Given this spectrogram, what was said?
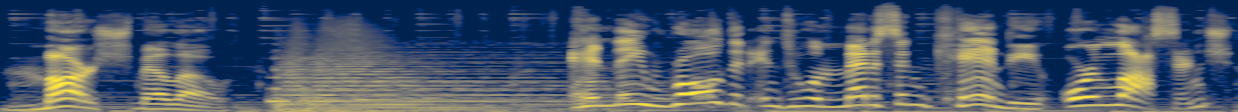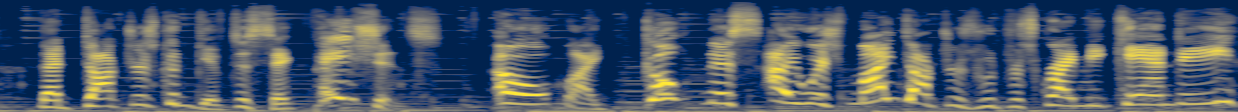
marshmallow. And they rolled it into a medicine candy or lozenge that doctors could give to sick patients. Oh my goatness, I wish my doctors would prescribe me candy!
